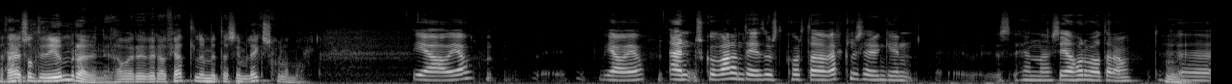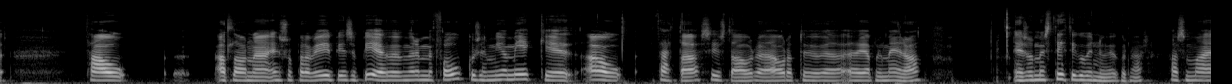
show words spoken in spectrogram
Það er svolítið í umræðinni, þá er verið að fjallum þetta sem leikskólamál. Já, já, já, já, en sko varandi, þú veist, hvort að verklisefingin hérna sé að horfa á þetta ránt, Mm. uh, þá allavega eins og bara við í BSB höfum verið með fókusin mjög mikið á þetta síðustu ár eða áratug eða, jafnvel meira. Eins og með styttingu vinnuvíkunar þar sem að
